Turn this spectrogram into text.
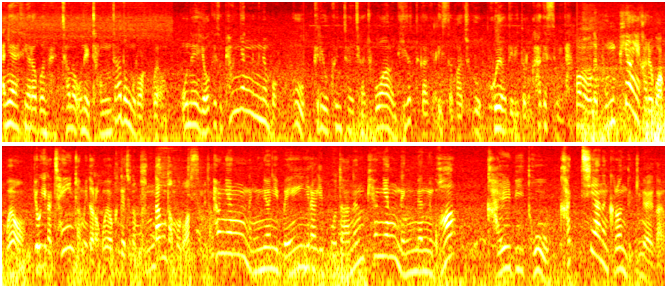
안녕하세요 여러분. 저는 오늘 정자동으로 왔고요. 오늘 여기서 평양냉면 먹고 그리고 근처에 제가 좋아하는 디저트 가게가 있어가지고 보여드리도록 하겠습니다. 저는 오늘 봉피항에 가려고 왔고요. 여기가 체인점이더라고요. 근데 저는 분당점으로 왔습니다. 평양냉면이 메인이라기보다는 평양냉면과 갈비도 같이 하는 그런 느낌이랄까요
